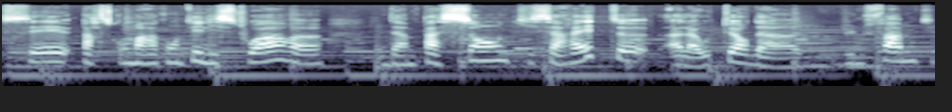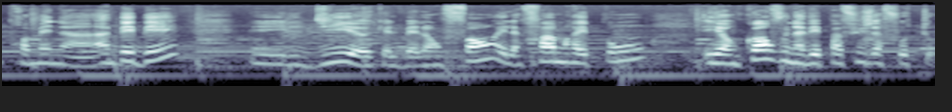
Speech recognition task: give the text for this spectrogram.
c'est parce qu'on m'a raconté l'histoire euh, d'un passant qui s'arrête à la hauteur d'une femme qui promène un, bébé. il dit euh, quel bel enfant et la femme répond et encore vous n'avez pas vu sa photo,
